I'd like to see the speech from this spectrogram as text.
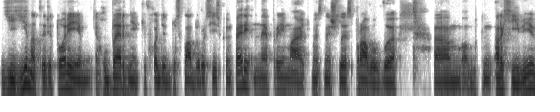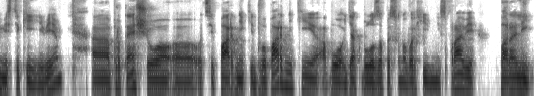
її на території губернії, які входять до складу Російської імперії, не приймають. Ми знайшли справу в ем, архіві в місті Києві е, про те, що е, оці парніки, двопарніки, або як було записано в архівній справі, паралі.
